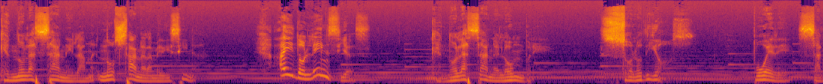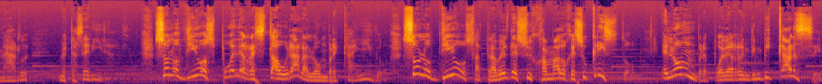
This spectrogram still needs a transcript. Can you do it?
que no las sane la, no sana la medicina. Hay dolencias que no las sana el hombre. Solo Dios puede sanar nuestras heridas. Solo Dios puede restaurar al hombre caído. Solo Dios a través de su Hijo amado Jesucristo. El hombre puede reivindicarse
